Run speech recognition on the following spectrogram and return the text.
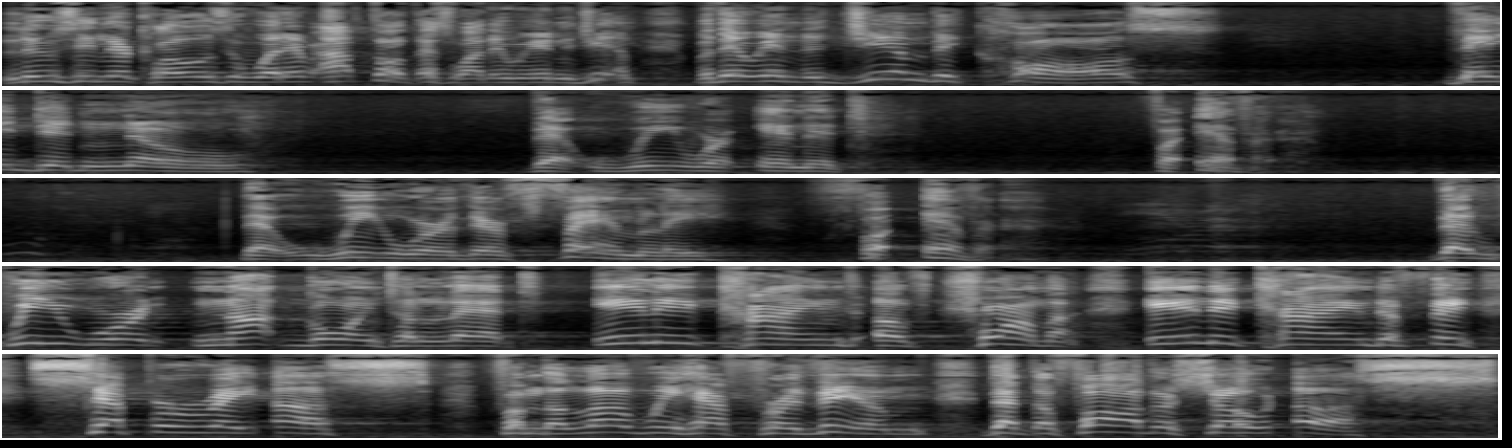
losing their clothes or whatever. I thought that's why they were in the gym. But they were in the gym because they didn't know that we were in it forever. That we were their family forever. That we were not going to let any kind of trauma, any kind of thing separate us from the love we have for them that the Father showed us.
